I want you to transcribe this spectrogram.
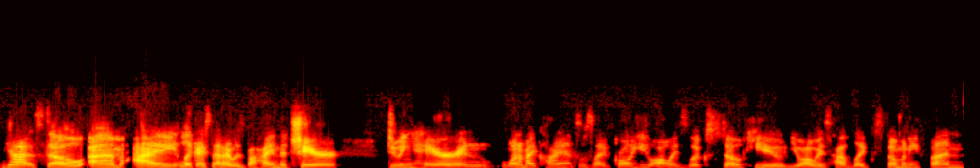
Yeah so um, i like i said i was behind the chair doing hair and one of my clients was like girl you always look so cute. You always have like so many fun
